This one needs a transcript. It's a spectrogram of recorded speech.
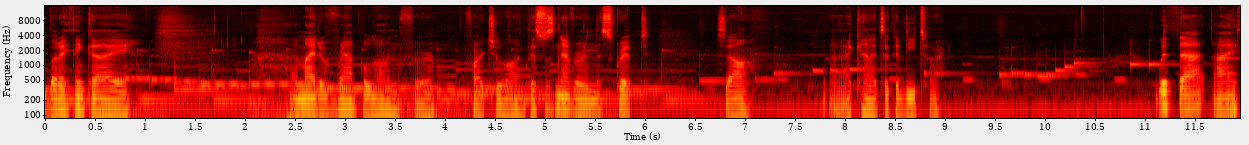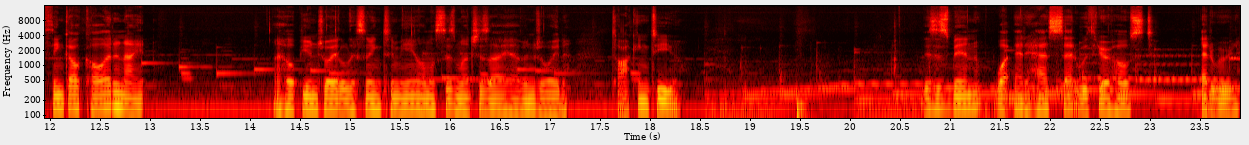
But I think I I might have rambled on for far too long. This was never in the script, so I kind of took a detour. With that, I think I'll call it a night. I hope you enjoyed listening to me almost as much as I have enjoyed talking to you. This has been What Ed Has Said with your host, Edward,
